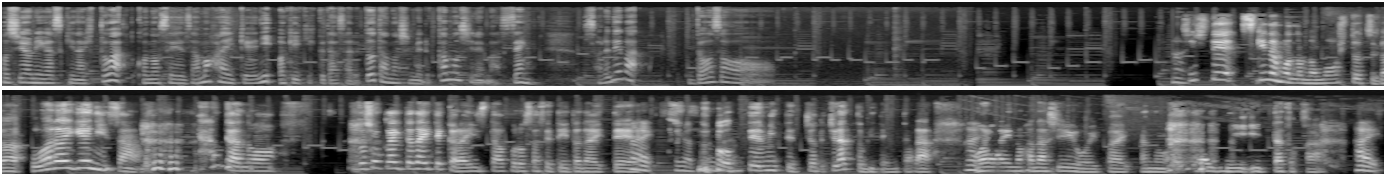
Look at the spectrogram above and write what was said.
星読みが好きな人はこの星座も背景にお聞きくださると楽しめるかもしれません。それではどうぞ。はい。そして好きなもののもう一つがお笑い芸人さん。なんかあの、ご紹介いただいてからインスタをフォローさせていただいて、はい、ってみて、ちょっとちらっと見てみたら、はい、笑いの話をいっぱい、あの、に行ったとか、はい、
